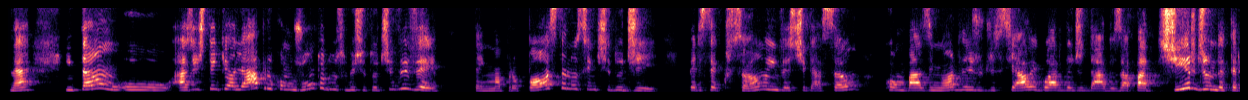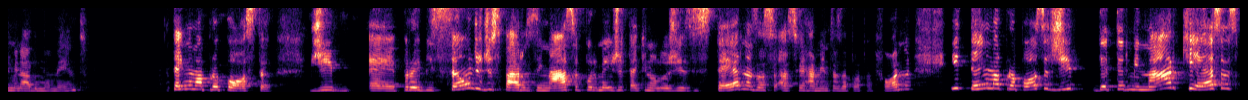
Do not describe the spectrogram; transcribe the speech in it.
né? Então, o, a gente tem que olhar para o conjunto do substitutivo e ver tem uma proposta no sentido de persecução investigação, com base em ordem judicial e guarda de dados a partir de um determinado momento. Tem uma proposta de é, proibição de disparos em massa por meio de tecnologias externas às, às ferramentas da plataforma, e tem uma proposta de determinar que essas,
